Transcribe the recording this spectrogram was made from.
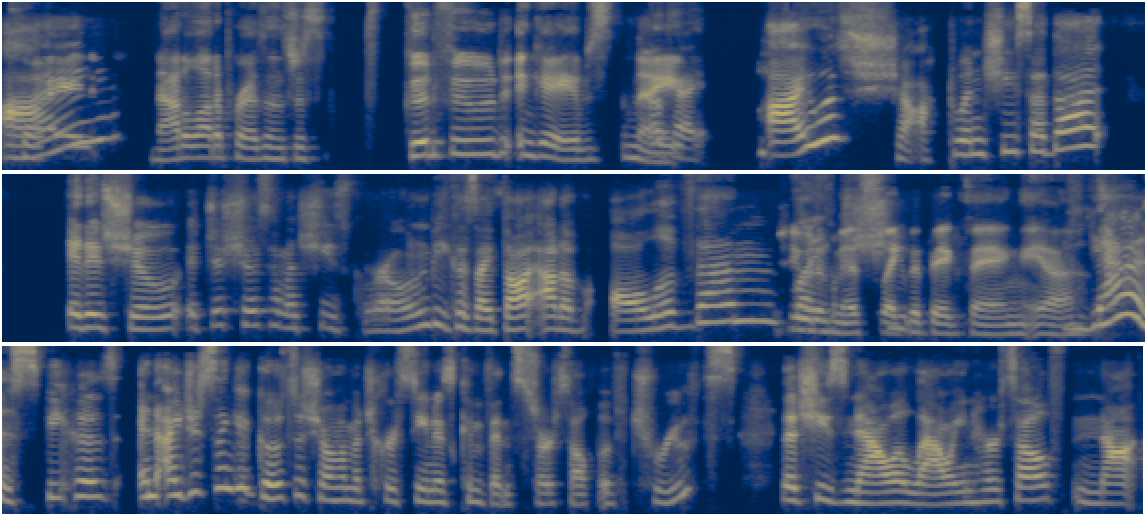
quiet, I not a lot of presents, just good food and games night. okay. I was shocked when she said that. It is show it just shows how much she's grown because I thought out of all of them, She would have missed she- like the big thing. Yeah. Yes, because and I just think it goes to show how much Christine has convinced herself of truths that she's now allowing herself not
